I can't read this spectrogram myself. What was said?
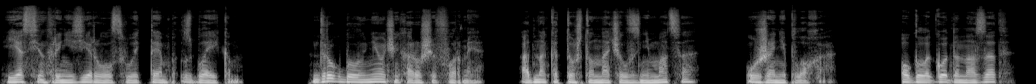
Я синхронизировал свой темп с Блейком. Друг был в не очень хорошей форме, Однако то, что начал заниматься, уже неплохо. Около года назад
